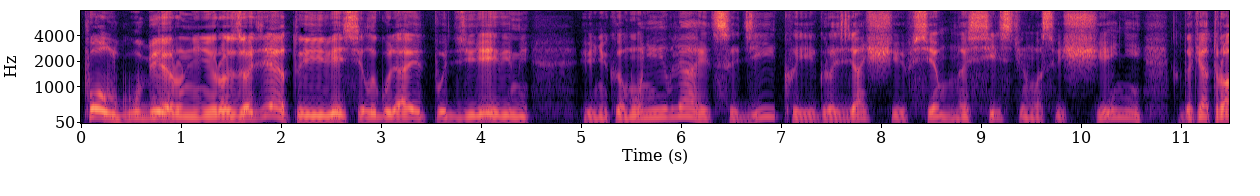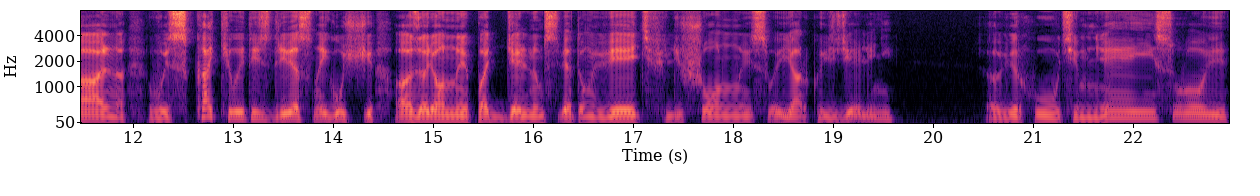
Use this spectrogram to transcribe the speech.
Пол губернии разодет и весело гуляет под деревьями, и никому не является дикое и грозящее всем насильственном освещении, когда театрально выскакивает из древесной гущи, озаренная поддельным светом ветвь, лишенная своей яркой зелени вверху темнее и суровее,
